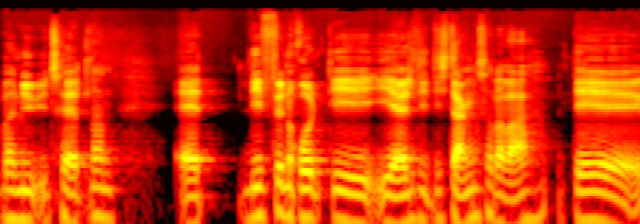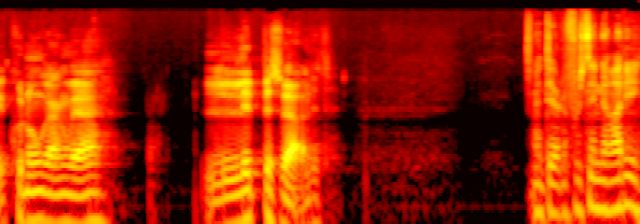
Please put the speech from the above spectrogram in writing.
var ny i triathlon, at lige finde rundt i, i alle de distancer, der var, det kunne nogle gange være lidt besværligt. Det er du fuldstændig ret i.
